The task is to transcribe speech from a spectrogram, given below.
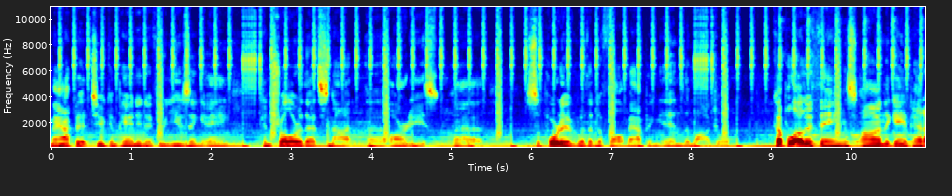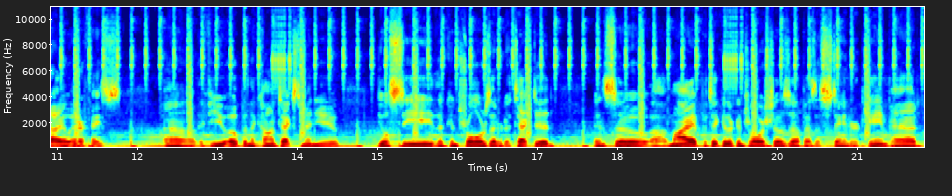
map it to Companion if you're using a controller that's not uh, already uh, supported with a default mapping in the module. A couple other things on the Gamepad IO interface. Uh, if you open the context menu, you'll see the controllers that are detected. And so uh, my particular controller shows up as a standard gamepad.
